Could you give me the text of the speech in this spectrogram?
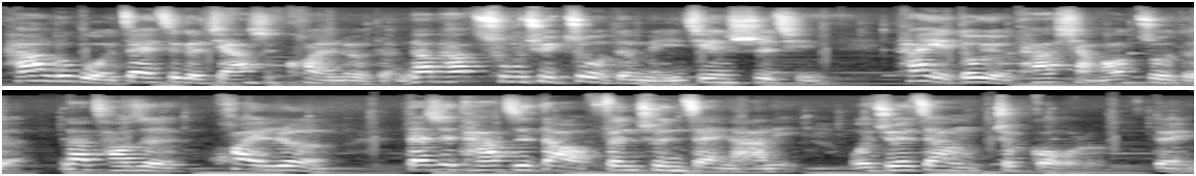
他如果在这个家是快乐的，那他出去做的每一件事情，他也都有他想要做的，那朝着快乐，但是他知道分寸在哪里，我觉得这样就够了。对，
